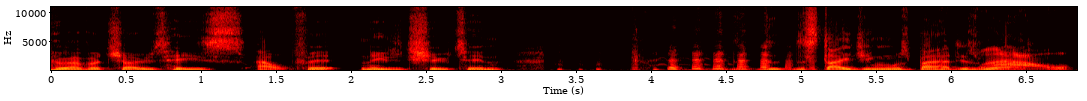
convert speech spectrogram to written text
Whoever chose his outfit needed shooting. the, the, the staging was bad as well.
